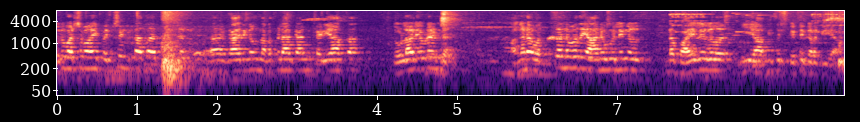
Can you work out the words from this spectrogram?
ഒരു വർഷമായി പെൻഷൻ കിട്ടാത്ത പെൻഷൻ കാര്യങ്ങൾ നടപ്പിലാക്കാൻ കഴിയാത്ത തൊഴിലാളി ഇവിടെ ഉണ്ട്. അങ്ങനെ ഒട്ടനവധി ആനുകൂല്യങ്ങളുടെ ഫയലുകൾ ഈ ഓഫീസിൽ കെട്ടിക്കിടക്കുകയാണ്.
